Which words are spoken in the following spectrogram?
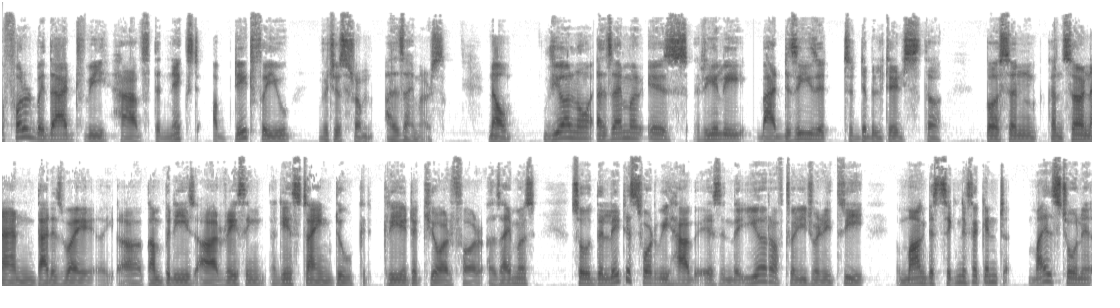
followed by that we have the next update for you which is from Alzheimer's. Now, we all know Alzheimer is really bad disease. It debilitates the person concerned, and that is why uh, companies are racing against time to create a cure for Alzheimer's. So, the latest what we have is in the year of 2023 marked a significant milestone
